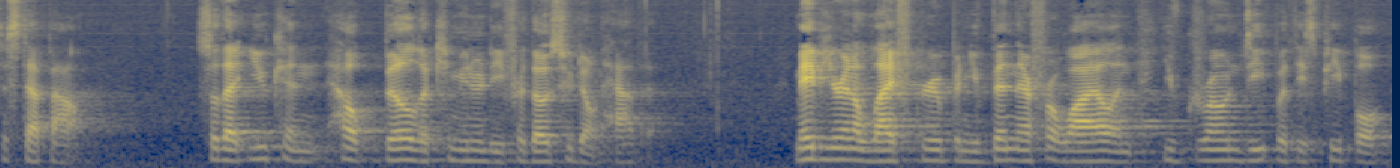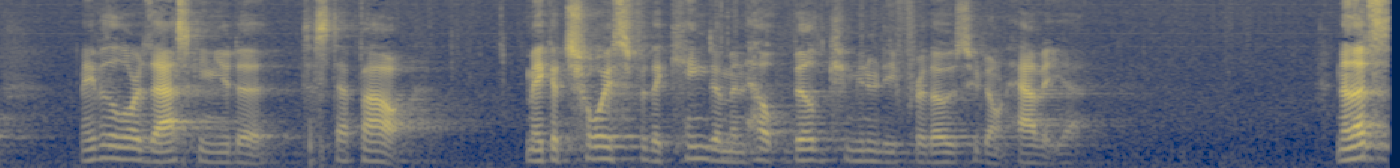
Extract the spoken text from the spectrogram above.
to step out so that you can help build a community for those who don't have it. Maybe you're in a life group and you've been there for a while and you've grown deep with these people. Maybe the Lord's asking you to, to step out, make a choice for the kingdom, and help build community for those who don't have it yet. Now, that's,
